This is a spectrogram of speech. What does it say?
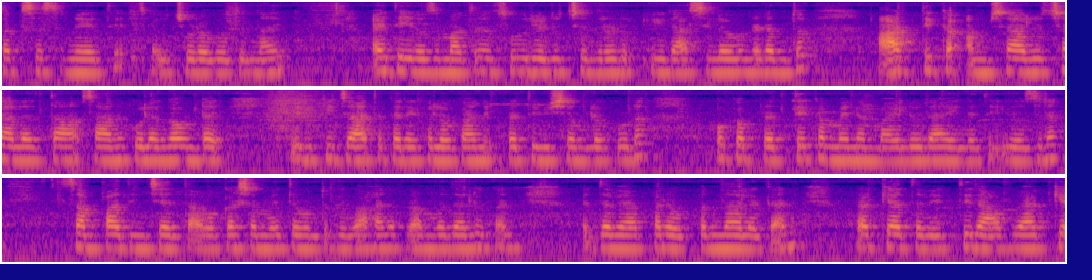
సక్సెస్ని అయితే చవి చూడబోతున్నాయి. అయితే ఈరోజు మాత్రం సూర్యుడు చంద్రుడు ఈ రాశిలో ఉండడంతో ఆర్థిక అంశాలు చాలా తా సానుకూలంగా ఉంటాయి. వీరికి జాతక రేఖలో కానీ ప్రతి విషయంలో కూడా ఒక ప్రత్యేకమైన మైలు రాయినది ఈ రోజున సంపాదించేంత అవకాశం అయితే ఉంటుంది. వాహన ప్రమాదాలు కానీ పెద్ద వ్యాపార ఒప్పందాలకు కానీ ప్రఖ్యాత వ్యక్తి రా వ్యాఖ్య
